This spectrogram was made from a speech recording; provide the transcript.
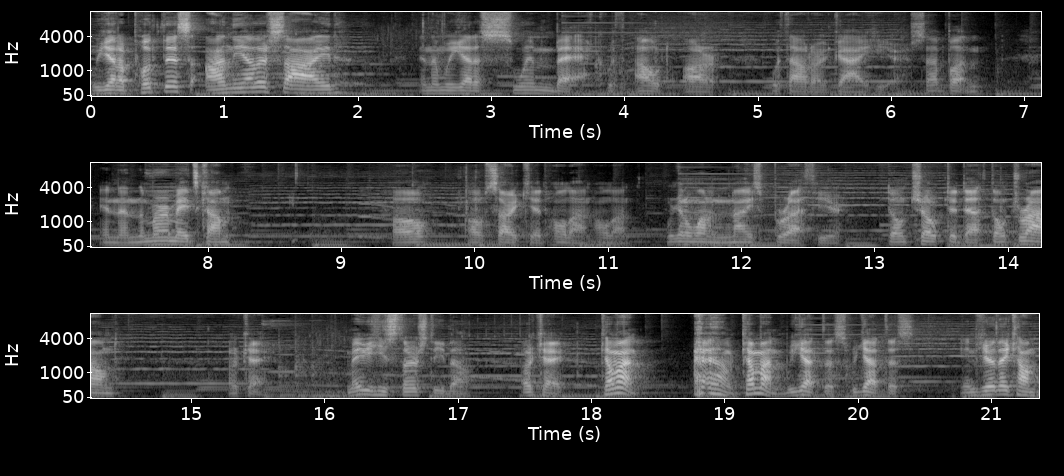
We gotta put this on the other side. And then we gotta swim back without our... Without our guy here. So that button. And then the mermaids come. Oh. Oh, sorry, kid. Hold on. Hold on. We're gonna want a nice breath here. Don't choke to death. Don't drown. Okay. Maybe he's thirsty, though. Okay. Come on. come on. We got this. We got this. And here they come.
